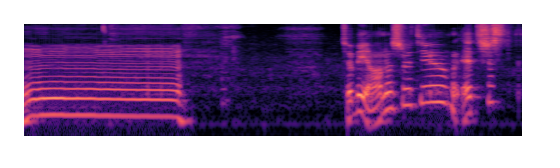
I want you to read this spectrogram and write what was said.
Mm, to be honest with you, it's just.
